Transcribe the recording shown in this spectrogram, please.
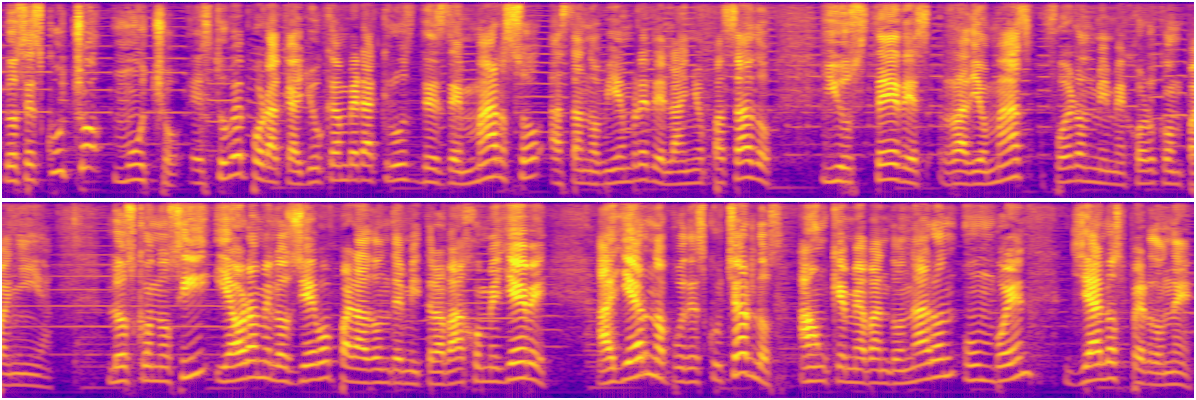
Los escucho mucho. Estuve por Acayuca, en Veracruz, desde marzo hasta noviembre del año pasado. Y ustedes, Radio Más, fueron mi mejor compañía. Los conocí y ahora me los llevo para donde mi trabajo me lleve. Ayer no pude escucharlos, aunque me abandonaron un buen, ya los perdoné.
